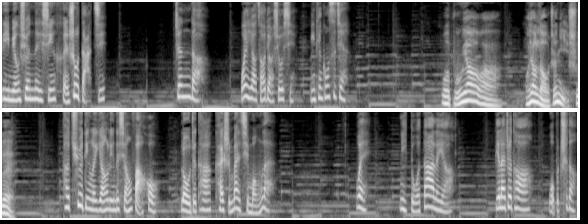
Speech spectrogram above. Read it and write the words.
李明轩内心很受打击。真的，我也要早点休息，明天公司见。我不要啊！我要搂着你睡。他确定了杨玲的想法后，搂着她开始卖起萌来。喂，你多大了呀？别来这套啊！我不吃的。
